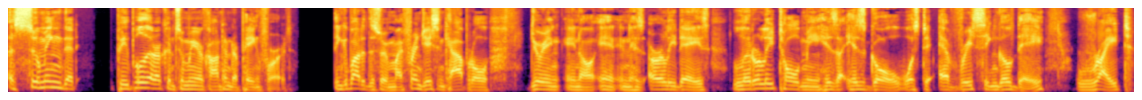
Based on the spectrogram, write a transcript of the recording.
assuming that people that are consuming your content are paying for it. Think about it this way. My friend Jason Capital, during you know in, in, his early days, literally told me his his goal was to every single day write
